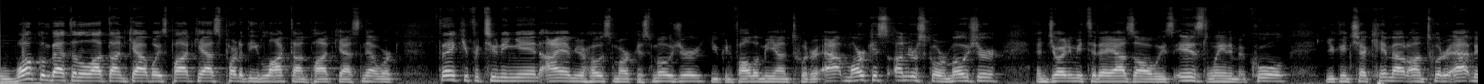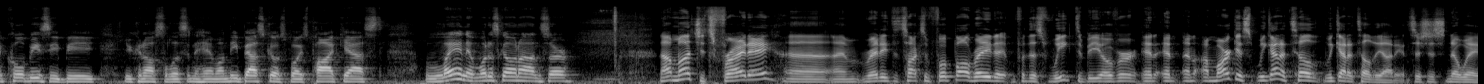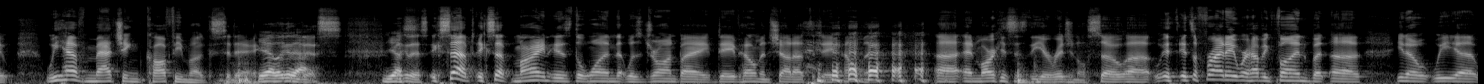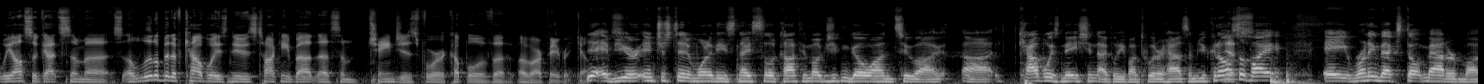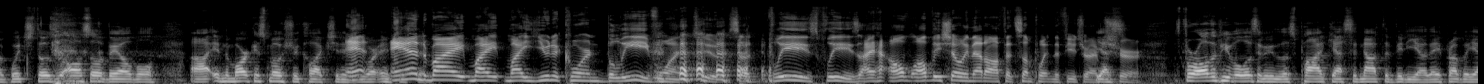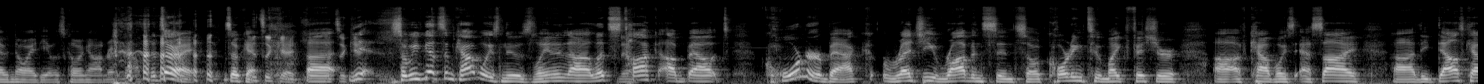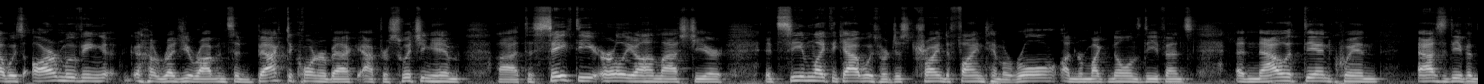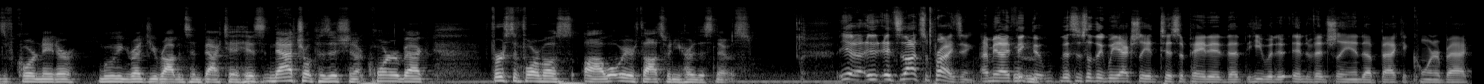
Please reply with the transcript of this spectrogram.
Welcome back to the Locked On Cowboys podcast, part of the Locked On Podcast Network. Thank you for tuning in. I am your host, Marcus Mosher. You can follow me on Twitter at Marcus underscore Mosher. And joining me today, as always, is Landon McCool. You can check him out on Twitter at McCoolBCB. You can also listen to him on the Best Ghost Boys podcast. Landon, what is going on, sir? Not much. It's Friday. Uh, I'm ready to talk some football. Ready to for this week to be over. And and, and uh, Marcus, we gotta tell we gotta tell the audience. There's just no way we have matching coffee mugs today. Yeah, look at that. this. Yes. Look at this. Except except mine is the one that was drawn by Dave Hellman. Shout out to Dave Hellman. uh, and Marcus is the original. So uh, it, it's a Friday. We're having fun, but uh, you know we uh, we also got some uh, a little bit of Cowboys news talking about uh, some changes for a couple of uh, of our favorite Cowboys. Yeah, if you're interested in one of these nice little coffee mugs, you can go on to uh, uh, Cowboys Nation, I believe on Twitter has them. You can also Yes. buy a Running Backs Don't Matter mug, which those are also available uh, in the Marcus Mosher collection if you are and, interested. and my my my unicorn believe one too. So please, please, I I'll, I'll be showing that off at some point in the future. I'm Yes. sure. For all the people listening to this podcast and not the video, they probably have no idea what's going on right now. It's all right. It's okay. It's okay. Uh, It's okay. Yeah, so we've got some Cowboys news, Landon. Uh, let's talk about cornerback Reggie Robinson. So, according to Mike Fisher uh, of Cowboys SI, uh, the Dallas Cowboys are moving uh, Reggie Robinson back to cornerback after switching him uh, to safety early on last year. It seemed like the Cowboys were just trying to find him a role under Mike Nolan's defense, and now with Dan Quinn as the defensive coordinator, moving Reggie Robinson back to his natural position at cornerback. First and foremost, uh, what were your thoughts when you heard this news? Yeah, it's not surprising. I mean, I think that this is something we actually anticipated that he would eventually end up back at cornerback.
